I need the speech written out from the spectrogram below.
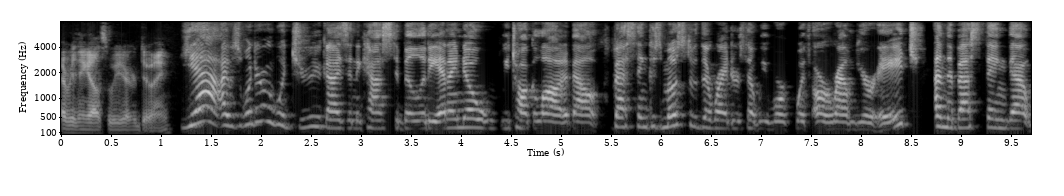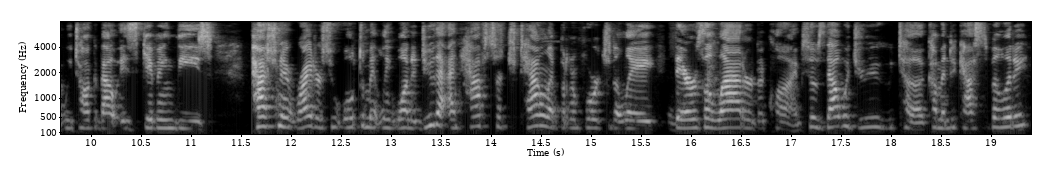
everything else we are doing. Yeah, I was wondering what drew you guys into castability. And I know we talk a lot about best thing because most of the writers that we work with are around your age. And the best thing that we talk about is giving these passionate writers who ultimately want to do that and have such talent, but unfortunately, there's a ladder to climb. So, is that what drew you to come into castability?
